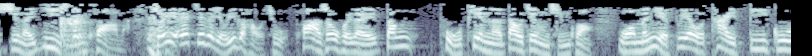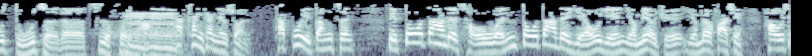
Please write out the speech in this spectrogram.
西来异形化嘛，所以哎，这个有一个好处。话说回来，当。普遍呢，到这种情况，我们也不要太低估读者的智慧啊。他看看就算了，他不会当真。得多大的丑闻，多大的谣言，有没有觉有没有发现？好像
